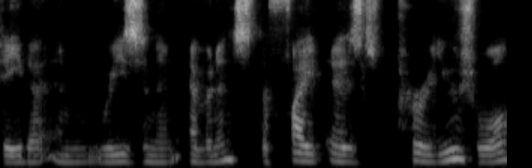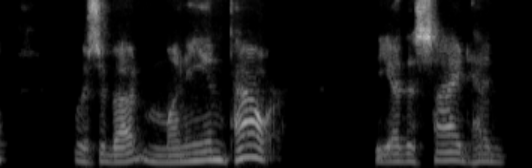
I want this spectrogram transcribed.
data and reason and evidence. The fight, as per usual, was about money and power. The other side had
